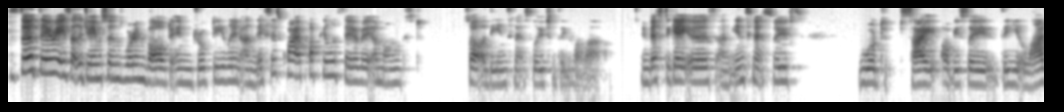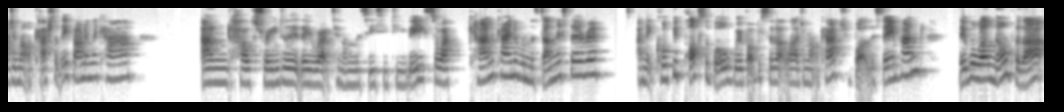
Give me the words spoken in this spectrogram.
The third theory is that the Jamisons were involved in drug dealing, and this is quite a popular theory amongst sort of the internet sleuths and things like that investigators and internet sleuths would cite obviously the large amount of cash that they found in the car and how strangely they were acting on the CCTV. So I can kind of understand this theory, and it could be possible with obviously that large amount of cash, but at the same hand, they were well known for that,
